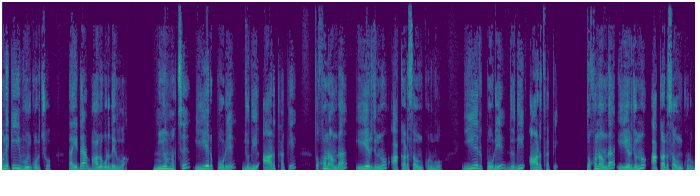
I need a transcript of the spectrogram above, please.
অনেকেই ভুল করছ, তাই এটা ভালো করে দেখবা। নিয়ম হচ্ছে ই এর পরে যদি আর থাকে তখন আমরা ই এর জন্য আকার সাউন্ড করব। ই এর পরে যদি আর থাকে, তখন আমরা ই এর জন্য আকার সাউন্ড করব।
